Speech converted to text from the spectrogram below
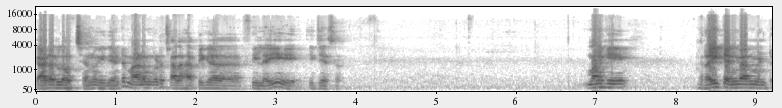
క్యాడర్లో వచ్చాను. ఇది అంటే మేడం కూడా చాలా హ్యాపీగా ఫీల్ అయ్యి ఇది చేశారు. మనకి రైట్ ఎన్వైర్న్మెంట్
